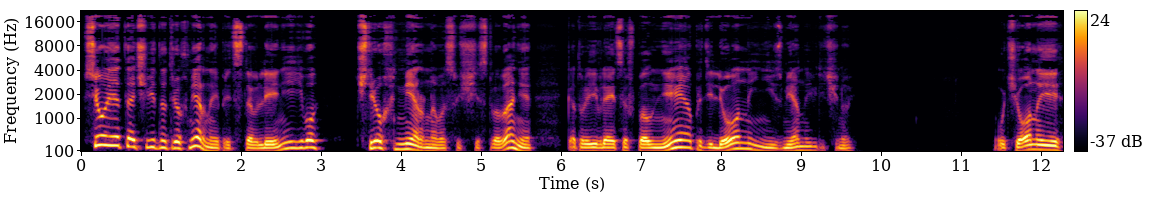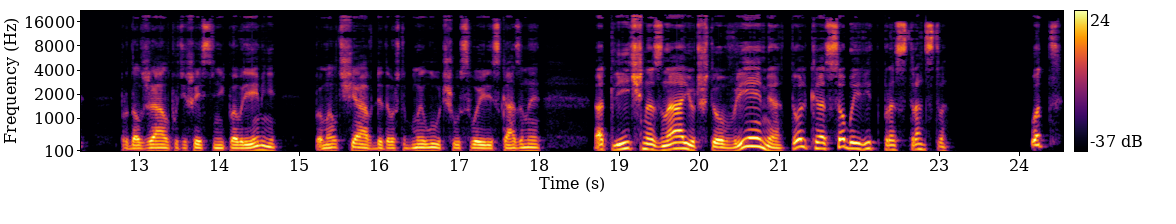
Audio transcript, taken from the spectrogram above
Все это, очевидно, трехмерное представление его четырехмерного существования, которое является вполне определенной неизменной величиной. Ученые, продолжал путешественник по времени, помолчав для того, чтобы мы лучше усвоили сказанное, отлично знают, что время только особый вид пространства. Вот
